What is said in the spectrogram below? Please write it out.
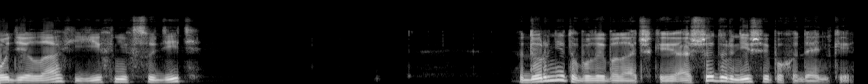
по ділах їхніх судіть. Дурні то були балачки, а ще дурніші походеньки.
